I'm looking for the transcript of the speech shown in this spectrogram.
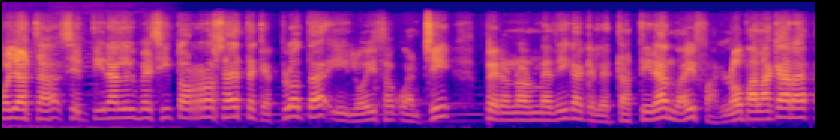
Pues ya está, se tira el besito rosa este que explota y lo hizo Quan Chi, pero no me diga que le estás tirando ahí farlopa a la cara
